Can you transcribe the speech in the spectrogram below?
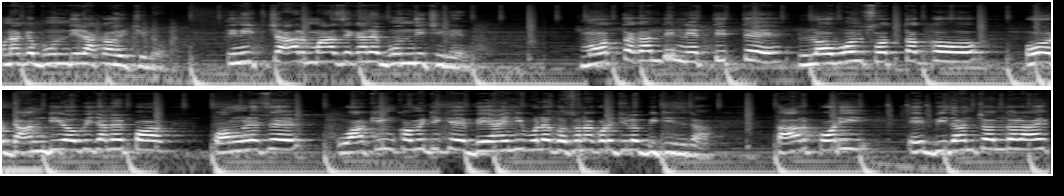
ওনাকে বন্দি রাখা হয়েছিল। তিনি চার মাস এখানে বন্দি ছিলেন। মহাত্মা গান্ধীর নেতৃত্বে লবণ সত্যাগ্রহ ও ডান্ডি অভিযানের পর কংগ্রেসের ওয়ার্কিং কমিটিকে বেআইনি বলে ঘোষণা করেছিল ব্রিটিশরা। তারপরই এই বিধানচন্দ্র রায়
